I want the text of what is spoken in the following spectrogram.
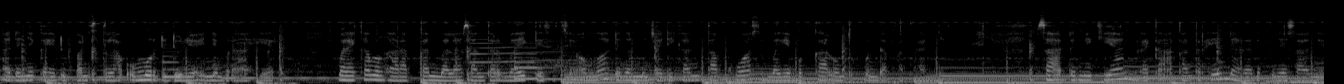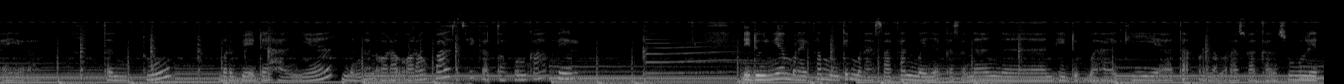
adanya kehidupan setelah umur di dunia ini berakhir mereka mengharapkan balasan terbaik di sisi Allah dengan menjadikan takwa sebagai bekal untuk mendapatkannya. Saat demikian, mereka akan terhindar dari penyesalan di akhirat. Tentu berbeda halnya dengan orang-orang fasik ataupun kafir. Di dunia mereka mungkin merasakan banyak kesenangan, hidup bahagia, tak pernah merasakan sulit,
